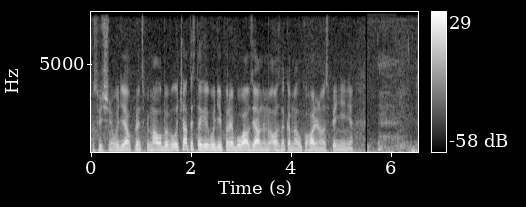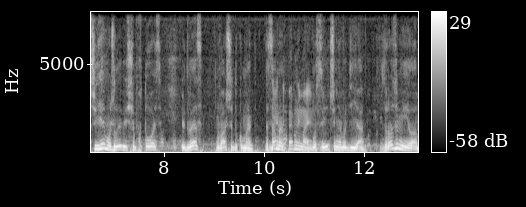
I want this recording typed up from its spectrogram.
посвідчення водія в принципі мало би вилучатись, так як водій перебував з явними ознаками алкогольного сп'яніння. Чи є можливість, щоб хтось підвез ваші документи? А саме Ні, тепер немає. посвідчення водія. Зрозуміло.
